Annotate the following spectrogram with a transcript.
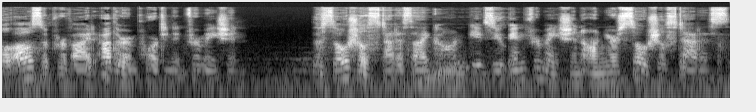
Will also provide other important information. The social status icon gives you information on your social status.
